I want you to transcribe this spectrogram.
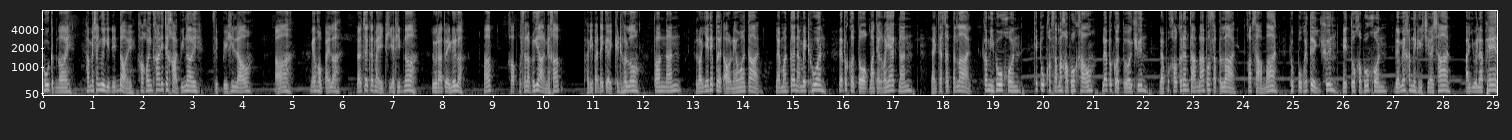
พูดกับนายทำให้ฉันหงุดหงิดนิดหน่อย เขาค่อนข้างที่จะขาดวินัยสิบปีที่แล้ว อ๋อ งั้นผมไปละ แล้วเจอกันใหม่อีกทีอาทิตย์หน้า ดูแลตัวเองด้วยล่ะ ครับ ขอบคุณสำหรับทุกอย่างนะครับ ภัยพิบัติได้เกิดขึ้นทั่วโลก ตอนนั้นรอยแยกได้เปิดออกในอวกาศ และมอนเตอร์นำไปท่วนได้ปรากฏตัวออกมาจากรอยแยกนั้น หลังจากสัตว์ประหลาด ก็มีผู้คนที่ปลุกความสามารถของพวกเขาและปรากฏตัวขึ้น แล้วพวกเขาก็เริ่มตามล่าพวกสัตว์ประหลาด ความสามารถถูกปลุกให้ตื่นขึ้น ในตัวของผู้คนโดยไม่คำนึงถึงเชื้อชาติ อายุและเพศ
